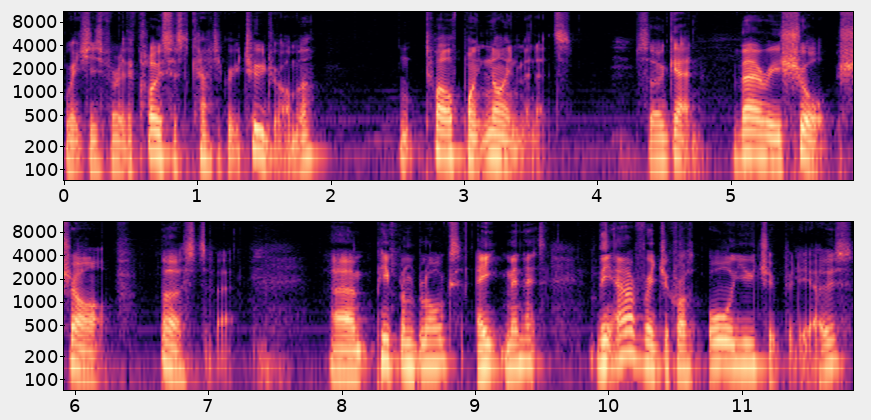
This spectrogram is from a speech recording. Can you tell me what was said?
which is probably the closest category to drama, 12.9 minutes. So again, very short, sharp bursts of it. Um, people and blogs, eight minutes. The average across all YouTube videos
